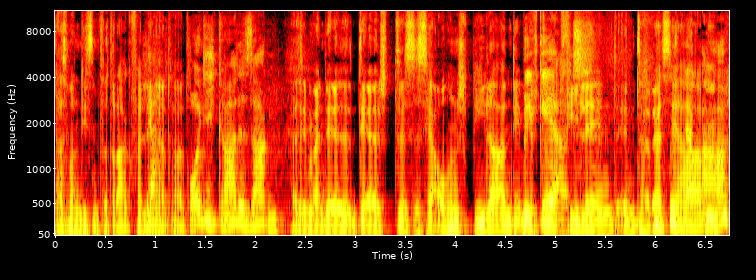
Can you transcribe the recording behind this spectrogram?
dass man diesen Vertrag verlängert ja, hat. Wollte ich gerade sagen. Also ich meine, der, der, das ist ja auch ein Spieler, an dem Begehrt. bestimmt viele Interesse ja. haben.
